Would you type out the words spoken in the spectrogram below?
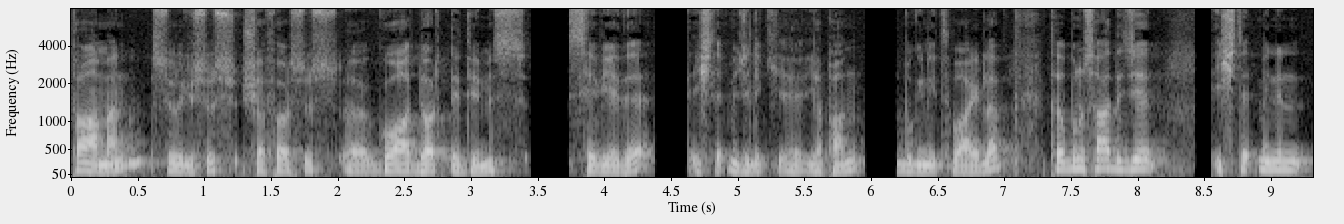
tamamen sürücüsüz, şoförsüz e, GOA 4 dediğimiz seviyede işletmecilik e, yapan bugün itibariyle. Tabii bunu sadece işletmenin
